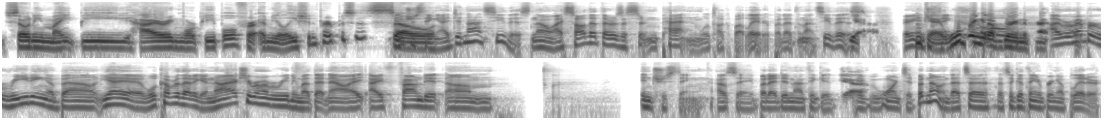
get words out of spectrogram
Sony might be hiring more people for emulation purposes. So interesting. I did not see this. No, I saw that there was a certain patent we'll talk about later, but I did not see this. Yeah. Very okay, we'll bring it Oh, up during the. patent I remember reading about yeah, yeah, we'll cover that again. Now I actually remember reading about that now. I, I found it um interesting, I'll say, but I did not think it, Yeah. it warranted. But no, that's a that's a good thing to bring up later.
